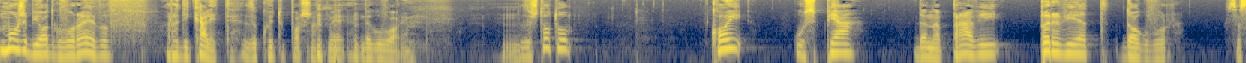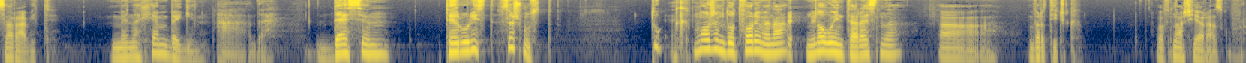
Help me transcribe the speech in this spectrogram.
Може би отговорът е в радикалите, за които почнахме да говорим. Защото кой успя да направи първият договор с арабите? Менахем Бегин. А, да. Десен терорист. Всъщност, тук можем да отворим една много интересна а, вратичка в нашия разговор,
